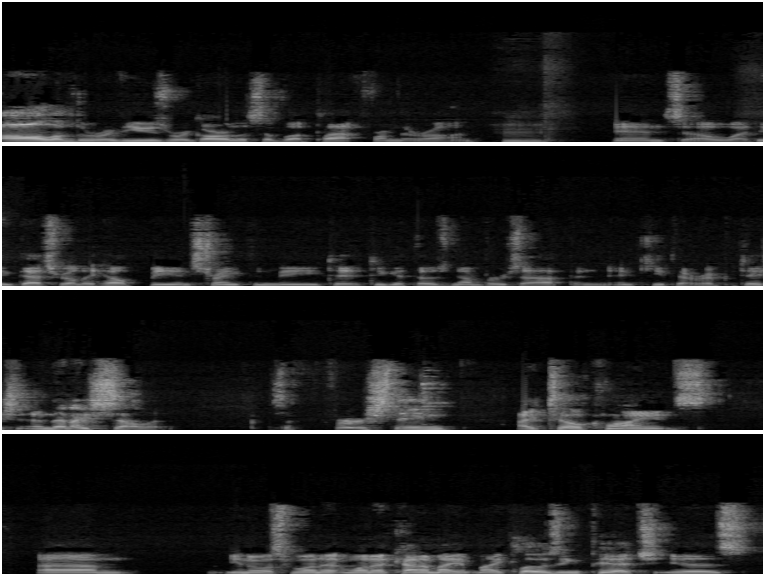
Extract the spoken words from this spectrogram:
all of the reviews, regardless of what platform they're on. Hmm. And so I think that's really helped me and strengthened me to, to get those numbers up and, and keep that reputation. And then I sell it. It's the first thing I tell clients. Um, you know, it's one of, one of kind of my, my closing pitch is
